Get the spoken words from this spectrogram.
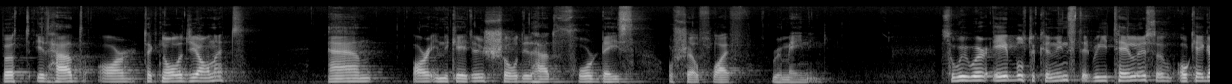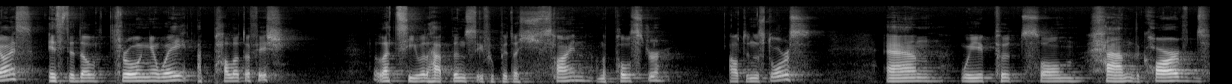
but it had our technology on it, and our indicators showed it had four days of shelf life remaining. So we were able to convince the retailers of, okay, guys, instead of throwing away a pallet of fish, let's see what happens if we put a sign and a poster out in the stores. And we put some hand carved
